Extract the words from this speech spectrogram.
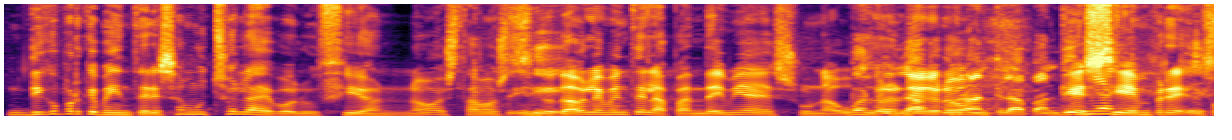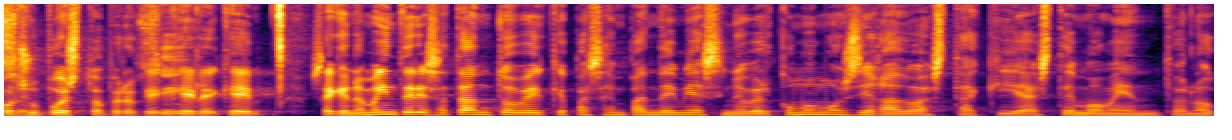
Digo porque me interesa mucho la evolución, ¿no? Estamos, indudablemente, la pandemia es un agujero negro durante la pandemia, que siempre, por supuesto, pero que, que, o sea, que no me interesa tanto ver qué pasa en pandemia, sino ver cómo hemos llegado hasta aquí, a este momento, ¿no?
